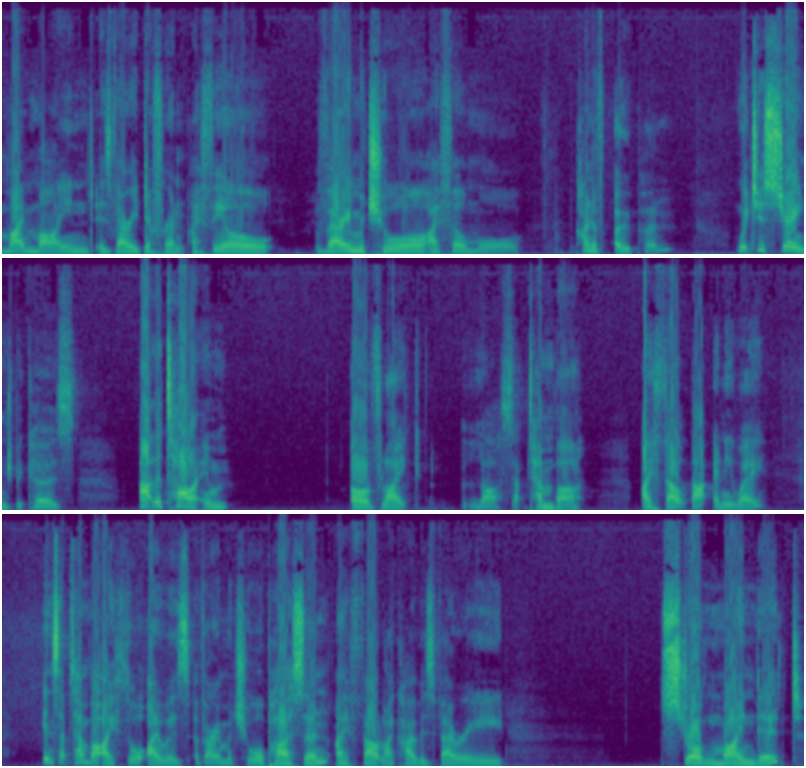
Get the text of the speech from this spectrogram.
my mind is very different. I feel very mature, I feel more kind of open, which is strange because at the time of like last September, I felt that anyway in September, I thought I was a very mature person. I felt like I was very strong minded.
